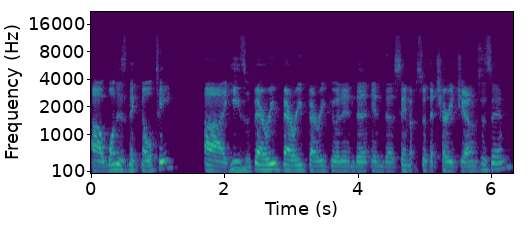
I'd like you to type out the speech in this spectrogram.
Uh, one is Nick Nolte. Uh, he's mm-hmm. very, very, very good in the in the same episode that Cherry Jones is in.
